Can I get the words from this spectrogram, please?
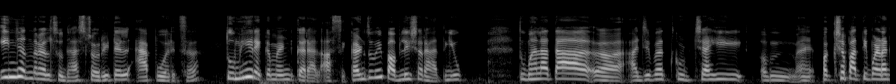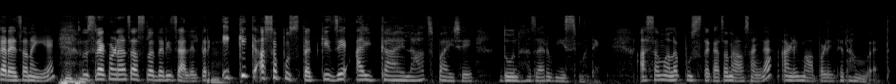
इन जनरल सुद्धा स्टोरी टेल ॲपवरचं तुम्ही रेकमेंड कराल असे. कारण तुम्ही पब्लिशर आहात. यू तुम्हाला आता अ, अजिबात कुठच्याही अ, पक्षपातीपणा करायचा नाहीये. दुसऱ्या कोणाचं असलं तरी चालेल. तर एक एक असं पुस्तक की जे ऐकायलाच पाहिजे दोन हजार वीसमध्ये असं मला पुस्तकाचं नाव सांगा आणि मग आपण इथे थांबूयात.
